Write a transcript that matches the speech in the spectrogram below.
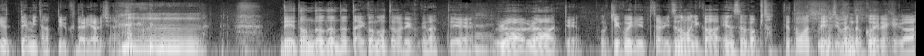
言ってみたっていうくだりあるじゃないですか。でどんどんどんどん太鼓の音がでかくなってはいうらーうらーって大きい声で言ってたらいつの間にか演奏がピタッて止まって 自分の声だけが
